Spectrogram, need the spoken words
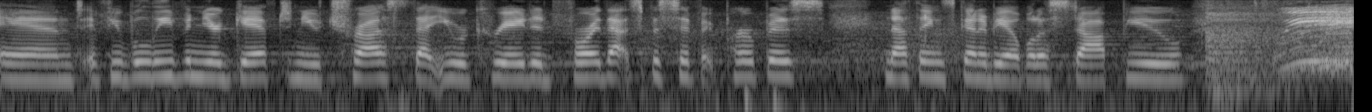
And if you believe in your gift and you trust that you were created for that specific purpose, nothing's going to be able to stop you. We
